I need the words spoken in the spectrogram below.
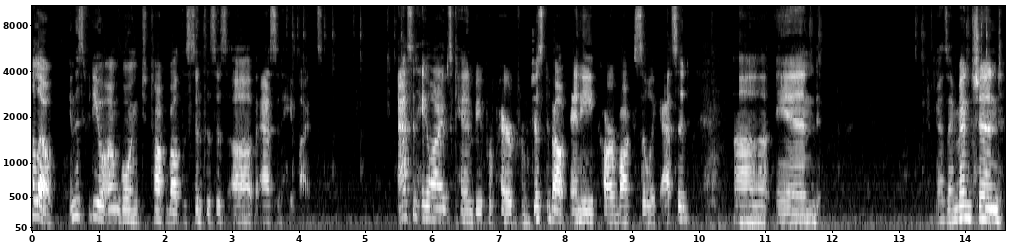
Hello, in this video I'm going to talk about the synthesis of acid halides. Acid halides can be prepared from just about any carboxylic acid uh, and as I mentioned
